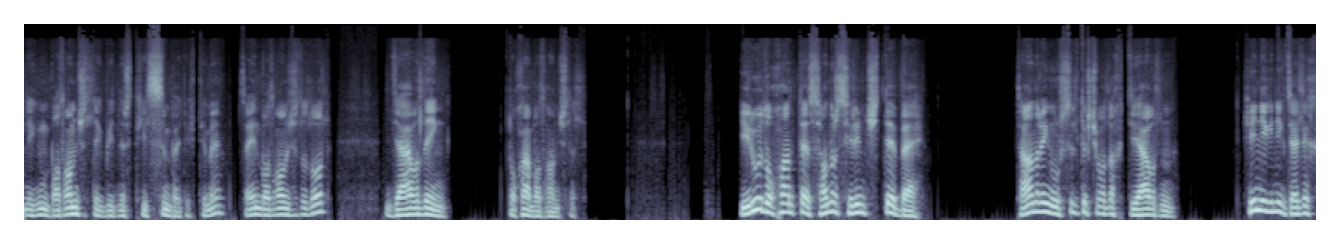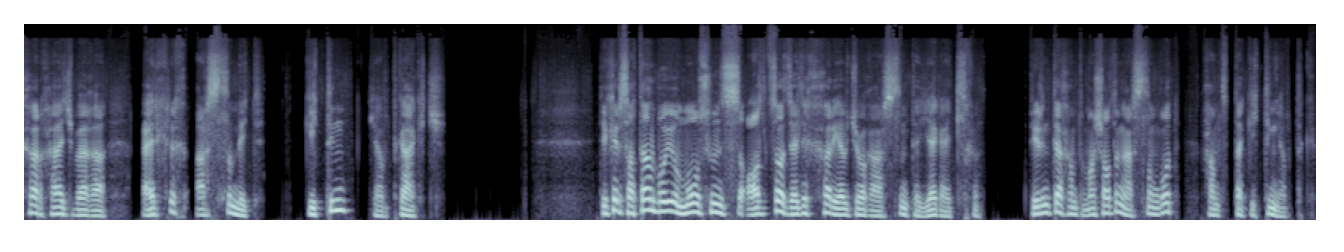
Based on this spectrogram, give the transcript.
нэгэн болгоомжлыг биднэрт хэлсэн байдаг тийм ээ. За энэ болгоомжлол бол диаволын тухайн болгоомжлол. Эрүүл ухаантай сонор сэрэмжтэй бай. Та нарын өрсөлдөгч болох диавол нь хин нэгнийг залгихаар хайж байгаа архирах арслан мэд гитэн явдгаа гэж. Тэгэхээр сатан буюу муу сүнс олзоо залгихаар явж байгаа арслантай яг адилхан. Тэрнтэй хамт маш олон арслангууд хамтдаа гитэн явдаг.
